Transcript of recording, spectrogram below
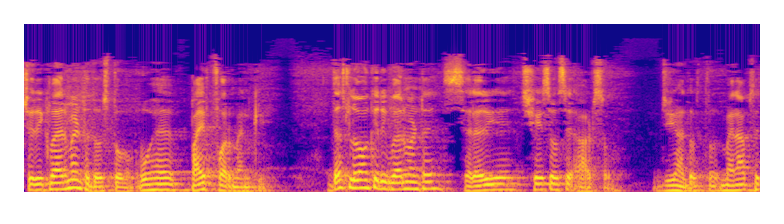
जो रिक्वायरमेंट है दोस्तों वो है पाइप फॉरमैन की। दस लोगों की रिक्वायरमेंट है सैलरी है छः सौ से आठ सौ। जी हाँ दोस्तों मैंने आपसे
